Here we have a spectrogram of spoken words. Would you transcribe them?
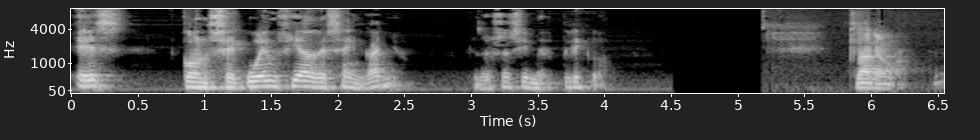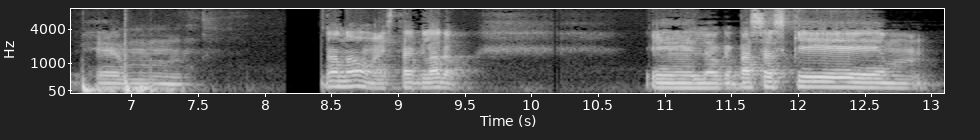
es consecuencia de ese engaño. No sé si me explico. Claro. Em, no, no, está claro. Eh, lo que pasa es que em,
